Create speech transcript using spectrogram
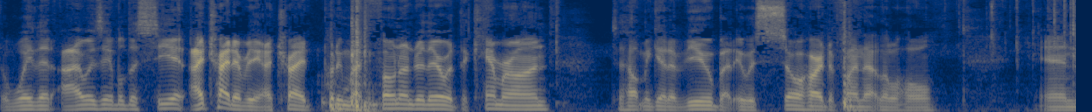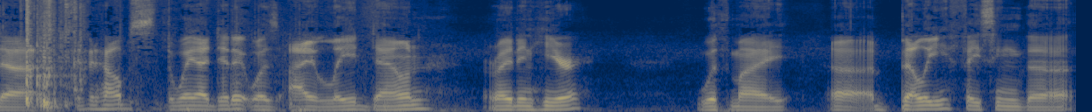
the way that I was able to see it, I tried everything. I tried putting my phone under there with the camera on to help me get a view, but it was so hard to find that little hole. And uh, if it helps, the way I did it was I laid down right in here with my uh, belly facing the,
